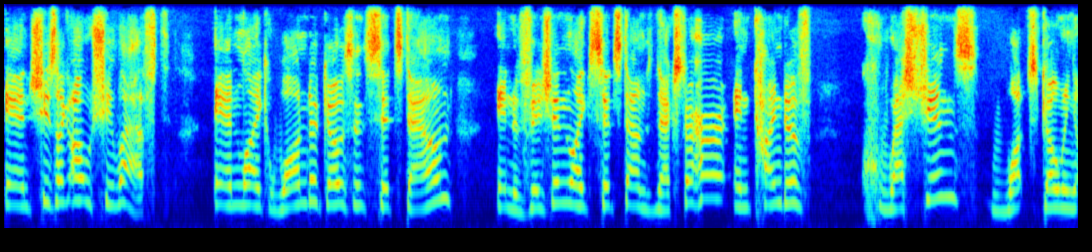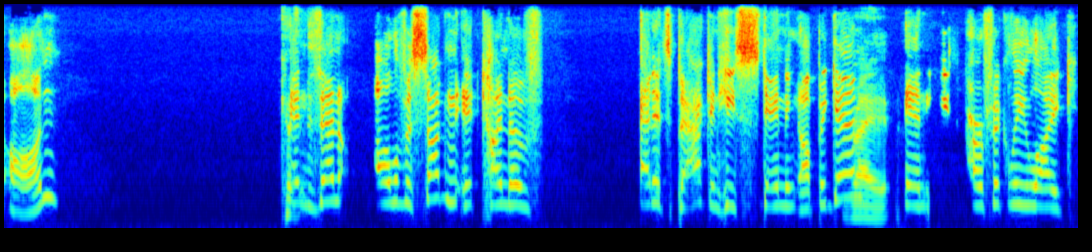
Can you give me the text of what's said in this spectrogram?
and she's like oh she left and like wanda goes and sits down and Vision like sits down next to her and kind of questions what's going on. And then all of a sudden it kind of edits back and he's standing up again. Right. And he's perfectly like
